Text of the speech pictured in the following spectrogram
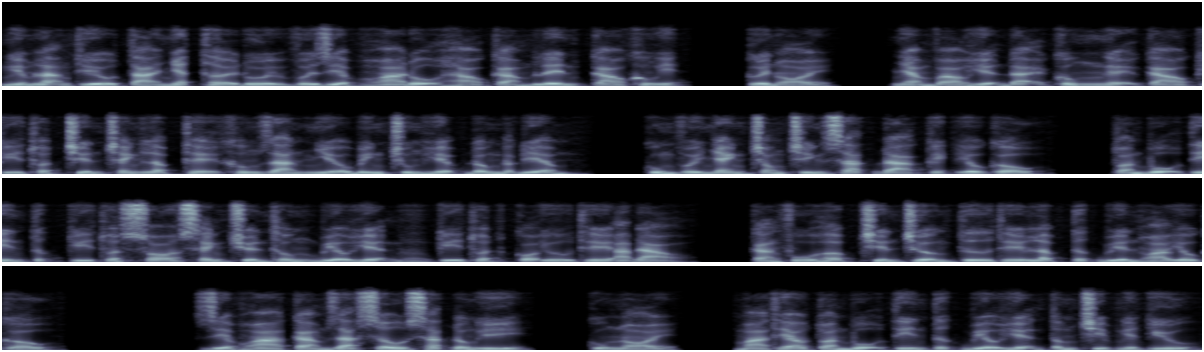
Nghiêm Lang thiếu tá nhất thời đối với diệp hoa độ hảo cảm lên cao không ít, cười nói, nhằm vào hiện đại công nghệ cao kỹ thuật chiến tranh lập thể không gian nhiều binh chủng hiệp đồng đặc điểm, cùng với nhanh chóng chính xác đả kích yêu cầu, toàn bộ tin tức kỹ thuật so sánh truyền thống biểu hiện kỹ thuật có ưu thế áp đảo, càng phù hợp chiến trường tư thế lập tức biến hóa yêu cầu diệp hoa cảm giác sâu sắc đồng ý, cũng nói, mà theo toàn bộ tin tức biểu hiện tấm chip nghiên cứu,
